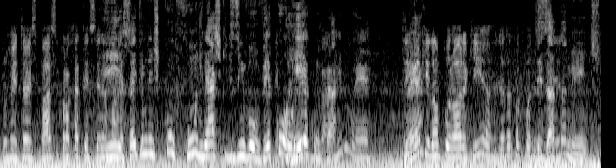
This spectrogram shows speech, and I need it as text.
Aproveitar o espaço e colocar a terceira marcha. Isso, aí tem muita gente que confunde, né? Acha que desenvolver é correr, com o carro. e não é. 30 né? km por hora aqui, ó, já dá pra pôr a terceira. Exatamente.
